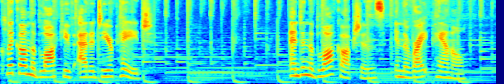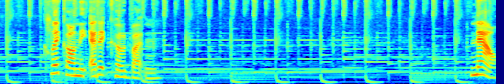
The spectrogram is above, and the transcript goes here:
click on the block you've added to your page. And in the block options, in the right panel, click on the Edit Code button. Now,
